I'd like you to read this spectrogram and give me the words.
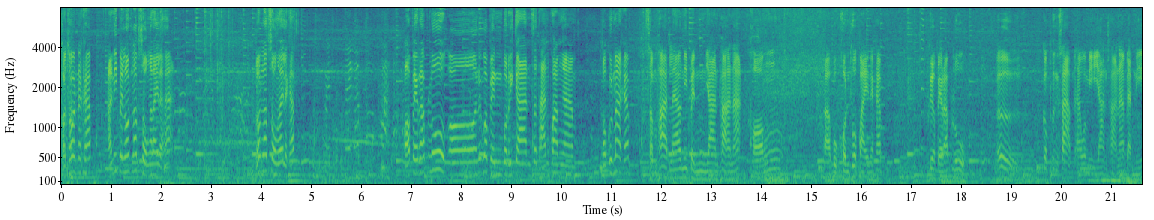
ขอโทษนะครับ อันนี้เป็นรถรับส่งอะไรเหรอฮะ รถรับส่งอะไรเหรอครับไปรับลูกค่ะอ๋อไปรับลูก อ๋อ นึกว่าเป็นบริการสถานความงาม ขอบคุณมากครับ สัมภาษณ์แล้วนี่เป็นยานพาหนะของอาบุคคลทั่วไปนะครับ เพื่อไปรับลูก เออ ก็เพิ่งทราบนะฮะว่ามียานพาหนะแบบนี้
